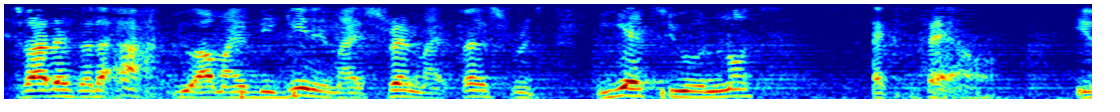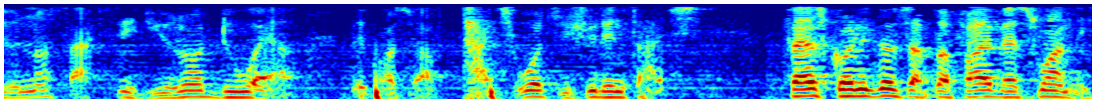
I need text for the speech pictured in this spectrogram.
His father said, Ah, you are my beginning, my strength, my first fruit. Yet you will not excel. You will not succeed. You will not do well because you have touched what you shouldn't touch. First Chronicles chapter 5 verse 1. It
